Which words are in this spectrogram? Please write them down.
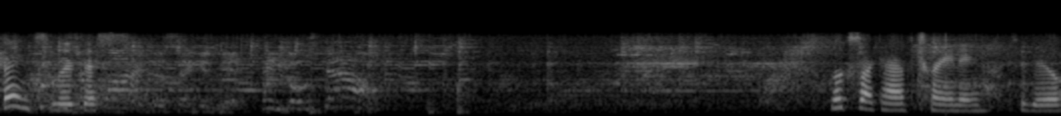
Thanks, Lucas. Looks like I have training to do.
